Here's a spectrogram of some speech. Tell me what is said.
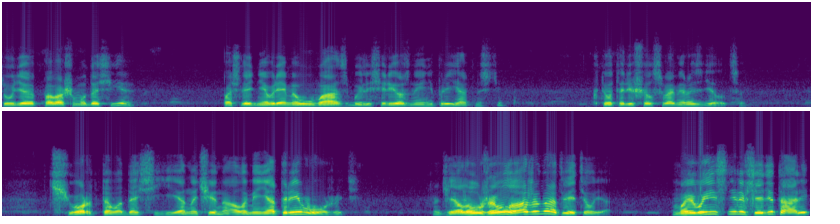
Судя по вашему досье, последнее время у вас были серьезные неприятности. Кто-то решил с вами разделаться чертово досье начинало меня тревожить. «Дело уже улажено», — ответил я. «Мы выяснили все детали».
